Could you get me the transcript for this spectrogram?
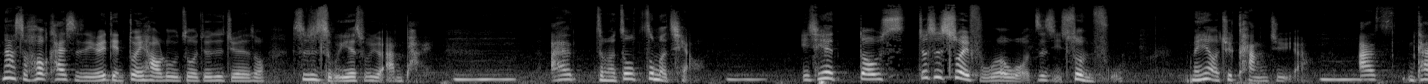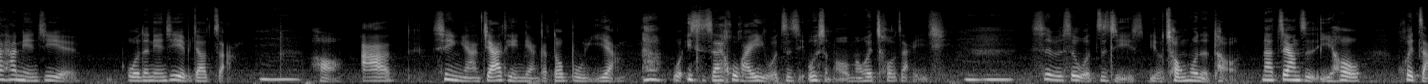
那时候开始有一点对号入座，就是觉得说，是不是主耶稣有安排？嗯，哎、啊，怎么就这么巧？嗯，一切都是就是说服了我自己顺服，没有去抗拒啊。嗯啊，你看他年纪也，我的年纪也比较长。嗯，好啊，信仰家庭两个都不一样，那我一直在怀疑我自己，为什么我们会凑在一起？嗯，是不是我自己有冲昏了头？那这样子以后会走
